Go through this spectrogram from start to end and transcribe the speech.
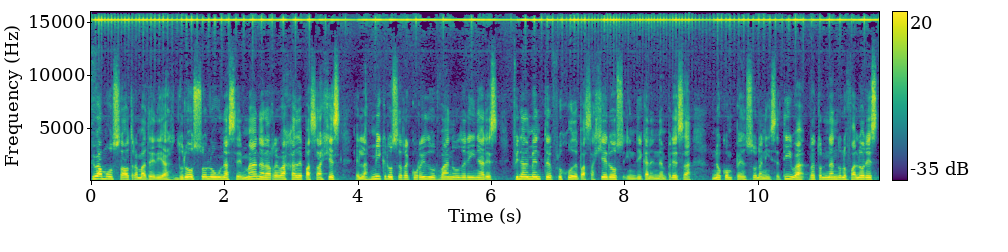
Y vamos a otra materia. Duró solo una semana la rebaja de pasajes en las micros de recorrido urbano de Linares. Finalmente el flujo de pasajeros, indican en la empresa, no compensó la iniciativa, retornando los valores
